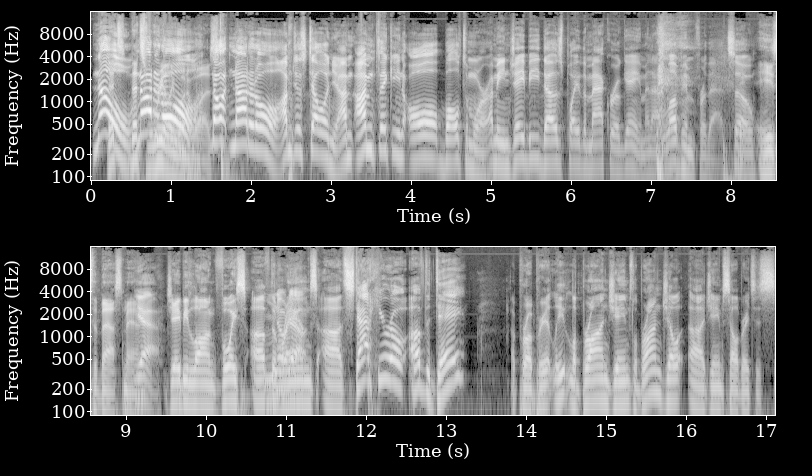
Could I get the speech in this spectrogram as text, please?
No, That's- that's not really at all. Not not at all. I'm just telling you. I'm I'm thinking all Baltimore. I mean, JB does play the macro game, and I love him for that. So He's the best, man. Yeah. JB Long, voice of the No. Rams. Uh, stat hero of the day, appropriately, LeBron James. LeBron uh, James celebrates his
